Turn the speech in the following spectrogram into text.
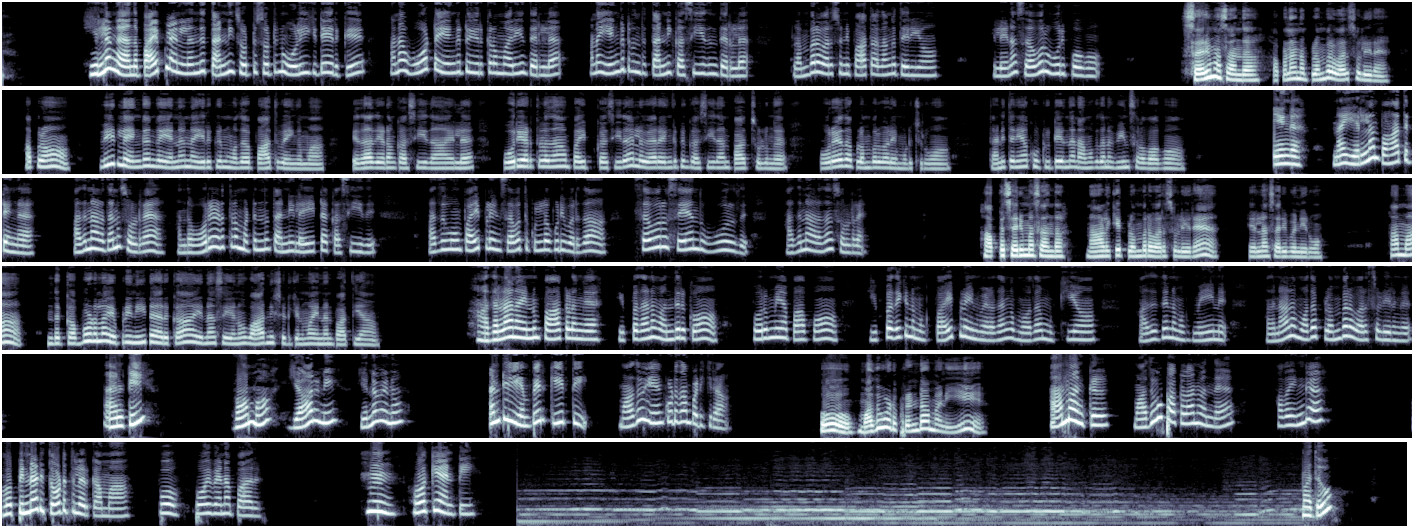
இல்லைங்க அந்த பைப் லைன்ல இருந்து தண்ணி சொட்டு சொட்டுன்னு ஒழுகிக்கிட்டே இருக்கு. ஆனா ஓட்டை எங்கிட்ட இருக்கிற மாதிரியும் தெரியல. ஆனா எங்கிட்ட இருந்து தண்ணி கசியுதுன்னு தெரியல. பிளம்பரை வர சொல்லி பார்த்தாதாங்க தெரியும். இல்லைன்னா செவரு ஊறி போகும். சரிம்மா சாந்தா அப்பனா நான் பிளம்பர் வர சொல்லிடுறேன் அப்புறம் வீட்டில் எங்கெங்க என்னென்ன இருக்குன்னு முதல்ல பார்த்து வைங்கம்மா. ஏதாவது இடம் கசியுதா? இல்லை ஒரு இடத்துல தான் பைப் கசியுதா? இல்லை வேற எங்கிட்டும் கசியுதான்னு பார்த்து சொல்லுங்க. ஒரே தான் பிளம்பர் வேலையை முடிச்சிருவோம். தனித்தனியாக கூப்பிட்டுட்டே இருந்தால் நமக்கு தானே வீண் செலவாகும். ஏங்க நான் எல்லாம் பார்த்துட்டேங்க அதனால தானே சொல்றேன். அந்த ஒரு இடத்துல மட்டும்தான் தண்ணி லைட்டா கசியுது. அதுவும் பைப் லைன் செவத்துக்குள்ள கூடி வருதா? செவரும் சேர்ந்து ஊறுது அதனால தான் சொல்றேன். அப்போ சரிம்மா சாந்தா நாளைக்கே பிளம்பரை வர சொல்லிடுறேன் எல்லாம் சரி பண்ணிடுவோம் ஆமாம் இந்த கபோர்டெல்லாம் எப்படி நீட்டாக இருக்கா? என்ன செய்யணும்? வார்னிஷ் அடிக்கணுமா? என்னன்னு பார்த்தியா அதெல்லாம் நான் இன்னும் பார்க்கலங்க இப்போதானே வந்திருக்கோம். பொறுமையாக பார்ப்போம் இப்போதைக்கு நமக்கு பைப் லைன் வேலை தாங்க முத முக்கியம். அதுதான் நமக்கு மெயின் அதனால முத பிளம்பரை வர சொல்லிடுங்க ஆண்டி? வாமா யார் நீ? என்ன வேணும்? ஆண்டி என் பேர் கீர்த்தி. மது என் கூட தான் படிக்கிறான் ஓ மதுவோட ஃப்ரெண்டாமா நீ? ஆமா அங்கிள் மதுவை பார்க்கலான்னு வந்தேன். அவ எங்க? அவ பின்னாடி தோட்டத்துல இருக்காமா போ போய் வேணா பாரு. ம் ஓகே ஆண்டி. மது?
